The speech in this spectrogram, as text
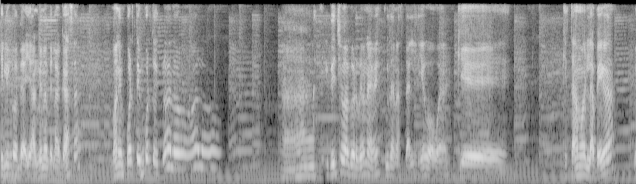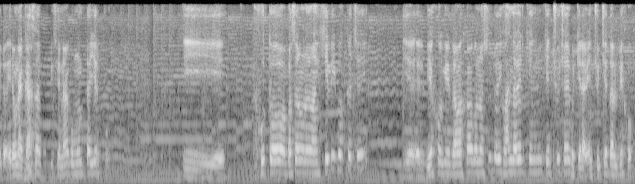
evangélicos de allá, al menos de la casa, van en puerto en puerto y aló, aló. Ah, Y de hecho me acordé una vez, puta, no está el Diego, weón, que, que estábamos en la pega, pero era una casa acondicionada como un taller, po. Y justo pasaron unos evangélicos, ¿cachai? Y el, el viejo que trabajaba con nosotros dijo, anda a ver quién, quién chucha es, porque era bien chucheta el viejo.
